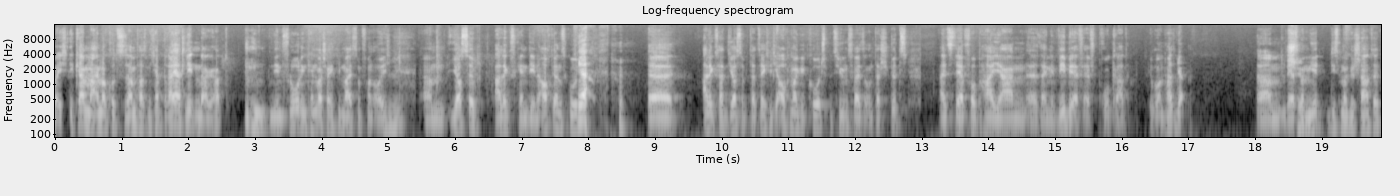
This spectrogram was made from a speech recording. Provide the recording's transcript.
Aber ich, ich kann mal einmal kurz zusammenfassen. Ich habe drei Athleten da gehabt. Den Flo, den kennen wahrscheinlich die meisten von euch. Ähm, Josip, Alex kennt den auch ganz gut. Ja, Äh, Alex hat Josip tatsächlich auch mal gecoacht bzw. unterstützt, als der vor ein paar Jahren äh, seine WBFF Pro-Card gewonnen hat. ja. Ähm, der ist bei Stimmt. mir diesmal gestartet.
